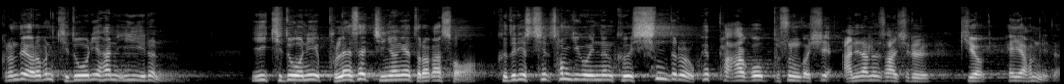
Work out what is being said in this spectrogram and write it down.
그런데 여러분 기도원이 한 이 일은 이 기도원이 블레셋 진영에 들어가서 그들이 섬기고 있는 그 신들을 회파하고 부순 것이 아니라는 사실을 기억해야 합니다.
